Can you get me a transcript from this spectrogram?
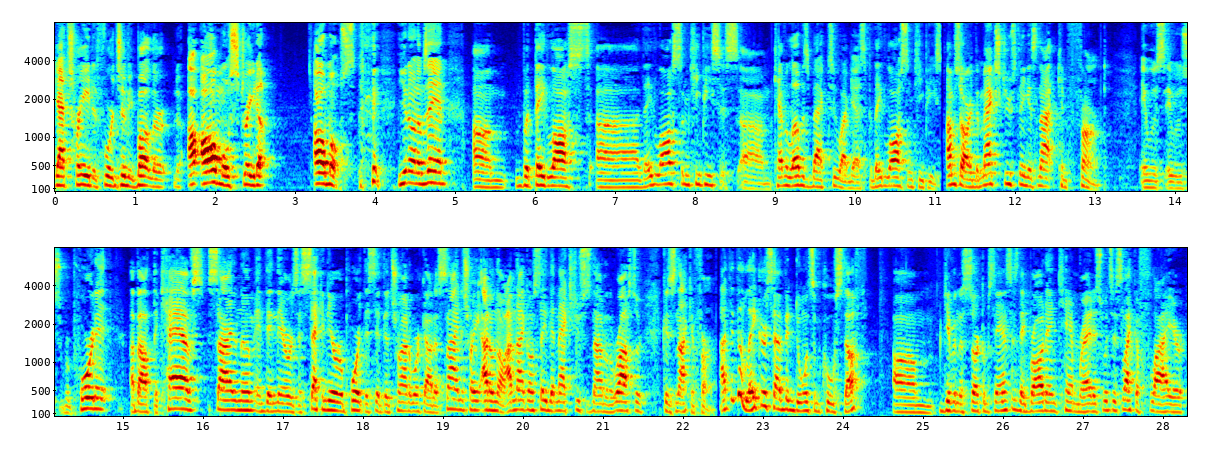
got traded for Jimmy Butler, almost straight up, almost. you know what I'm saying? Um, but they lost. Uh, they lost some key pieces. Um, Kevin Love is back too, I guess, but they lost some key pieces. I'm sorry, the Max Strus thing is not confirmed. It was it was reported about the Cavs signing them, and then there was a secondary report that said they're trying to work out a sign trade. I don't know. I'm not going to say that Max Strus is not on the roster because it's not confirmed. I think the Lakers have been doing some cool stuff, um, given the circumstances. They brought in Cam Reddish, which is like a flyer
